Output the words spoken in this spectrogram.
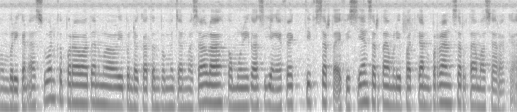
memberikan asuhan keperawatan melalui pendekatan pemecahan masalah, komunikasi yang efektif serta efisien, serta melibatkan peran serta masyarakat.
